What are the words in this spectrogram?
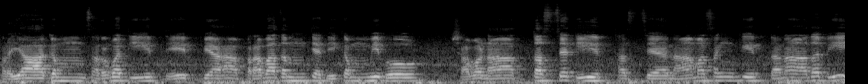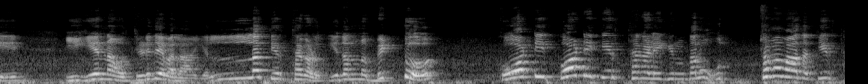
ಪ್ರಯಾಗಂ ಸರ್ವತೀರ್ಥೇಭ್ಯ ಪ್ರವದಂತ್ಯಧಿಕಂ ವಿಭೋ ಶ್ರವಣಾತ್ತಸ್ಯ ತೀರ್ಥಸ್ಯ ನಾಮ ಸಂಕೀರ್ತನಾದಪಿ. ಈಗೇನು ನಾವು ತಿಳಿದೇವಲ್ಲ, ಎಲ್ಲ ತೀರ್ಥಗಳು ಇದನ್ನು ಬಿಟ್ಟು ಕೋಟಿ ಕೋಟಿ ತೀರ್ಥಗಳಿಗಿಂತಲೂ ಉತ್ತಮವಾದ ತೀರ್ಥ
